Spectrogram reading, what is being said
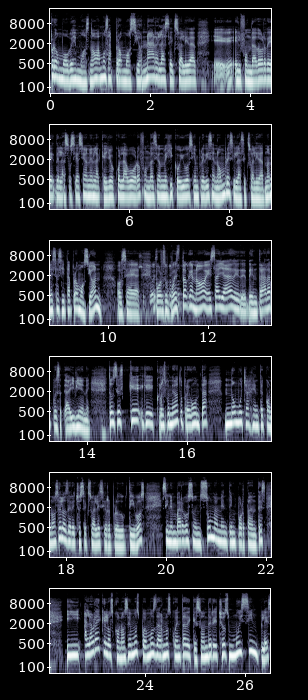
promovemos, ¿no? Vamos a promocionar la sexualidad. Eh, el fundador de, la asociación en la que yo colaboro, Fundación México Vivo, siempre dice, hombres y la sexualidad no necesita promoción. O sea, por supuesto, que no, esa ya de, entrada, pues ahí viene. Entonces, ¿qué, respondiendo a tu pregunta, no mucha gente conoce los derechos sexuales y reproductivos, sin embargo, son sumamente importantes y a la hora de que los conocemos podemos darnos cuenta de que son derechos muy simples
